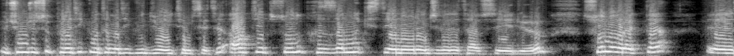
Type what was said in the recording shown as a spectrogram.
Üçüncüsü pratik matematik video eğitim seti. Altyapısı olup hızlanmak isteyen öğrencilere tavsiye ediyorum. Son olarak da e,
